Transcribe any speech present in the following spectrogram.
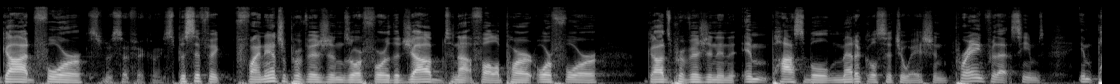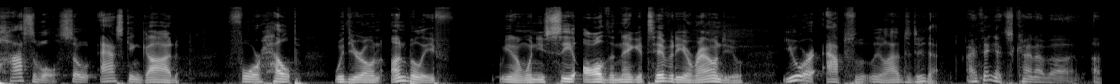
God for Specifically. specific financial provisions or for the job to not fall apart or for God's provision in an impossible medical situation. Praying for that seems impossible. So asking God for help with your own unbelief, you know, when you see all the negativity around you, you are absolutely allowed to do that. I think it's kind of a, a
